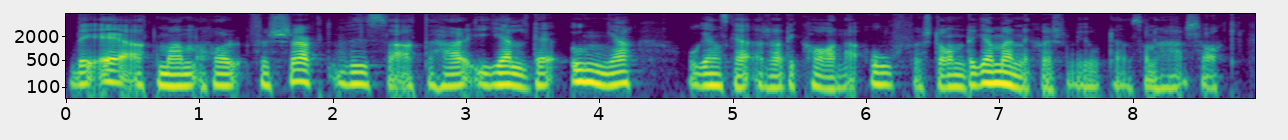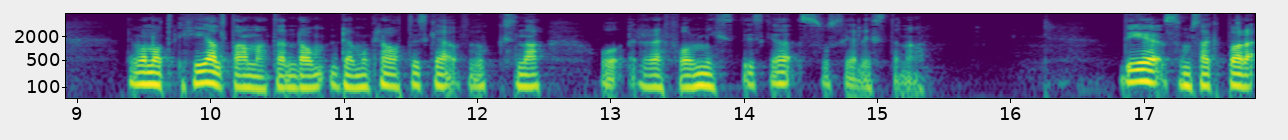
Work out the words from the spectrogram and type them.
det är att man har försökt visa att det här gällde unga och ganska radikala oförståndiga människor som gjorde en sån här sak. Det var något helt annat än de demokratiska vuxna och reformistiska socialisterna. Det är som sagt bara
